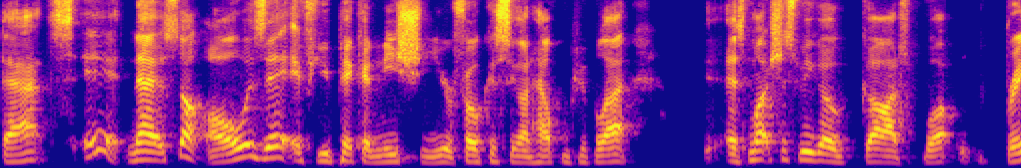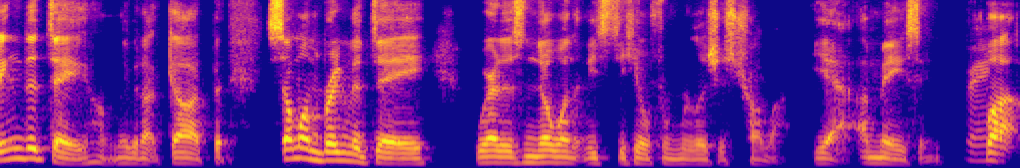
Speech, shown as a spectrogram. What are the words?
That's it. Now it's not always it. If you pick a niche and you're focusing on helping people out, as much as we go, God, what bring the day, or maybe not God, but someone bring the day where there's no one that needs to heal from religious trauma. Yeah, amazing. Right. But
